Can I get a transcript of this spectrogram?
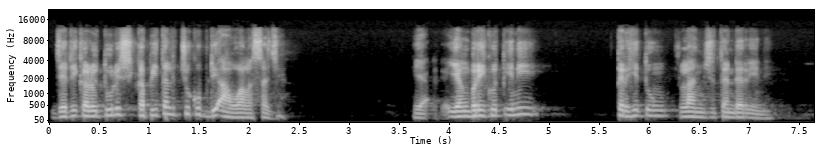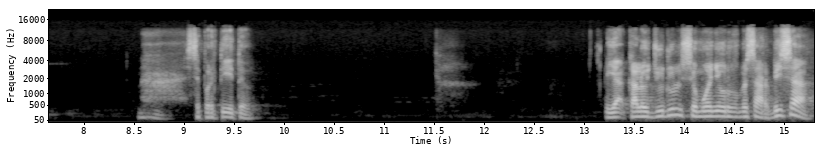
Jadi kalau tulis kapital cukup di awal saja. Ya, yang berikut ini terhitung lanjutan dari ini. Nah, seperti itu. Ya, kalau judul semuanya huruf besar bisa.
